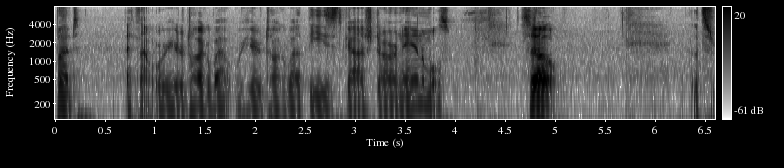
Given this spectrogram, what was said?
but that's not what we're here to talk about. We're here to talk about these gosh darn animals. So, let's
